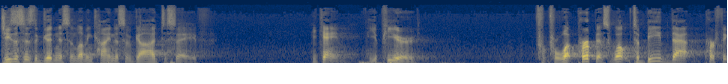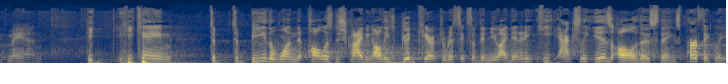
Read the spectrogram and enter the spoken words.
Jesus is the goodness and loving kindness of God to save. He came, He appeared. For, for what purpose? Well, to be that perfect man. He, he came to, to be the one that Paul is describing, all these good characteristics of the new identity. He actually is all of those things perfectly.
